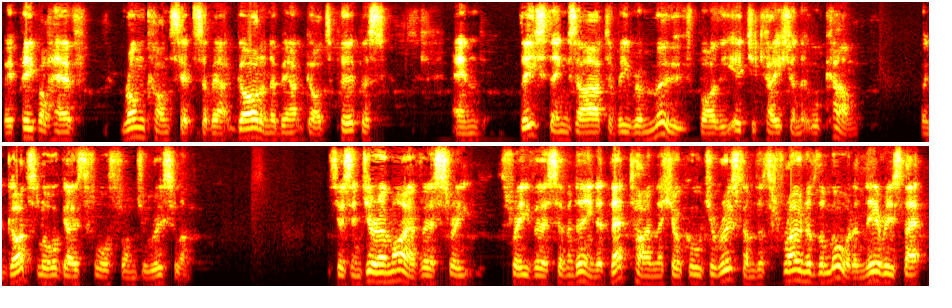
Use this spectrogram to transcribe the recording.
where people have wrong concepts about God and about God's purpose. And these things are to be removed by the education that will come when God's law goes forth from Jerusalem. It says in Jeremiah verse 3, 3 verse 17, at that time they shall call Jerusalem the throne of the Lord, and there is that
